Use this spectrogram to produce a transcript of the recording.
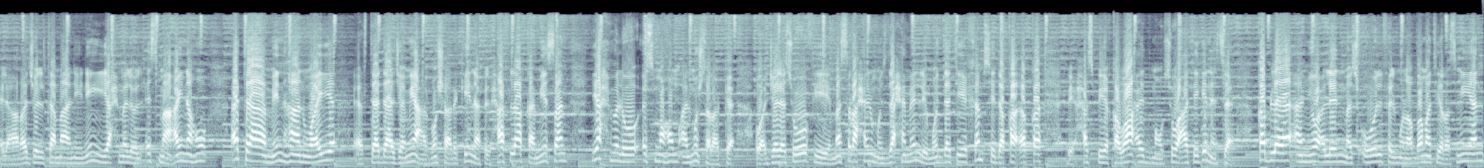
إلى رجل ثمانيني يحمل الاسم عينه أتى من هانوي ارتدى جميع المشاركين في الحفلة قميصا يحمل اسمهم المشترك وجلسوا في مسرح مزدحم لمدة خمس دقائق بحسب قواعد موسوعة جينيس قبل أن يعلن مسؤول في المنظمة رسميا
